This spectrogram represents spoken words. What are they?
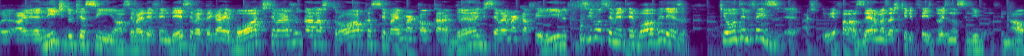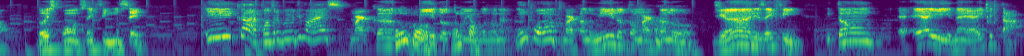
é nítido que assim, ó, você vai defender, você vai pegar rebote, você vai ajudar nas trocas, você vai marcar o cara grande, você vai marcar perímetro. Se você meter bola, beleza. Que ontem ele fez, é, eu ia falar zero, mas acho que ele fez dois lance livre no final, dois pontos, enfim, não sei. E, cara, contribuiu demais, marcando um Middleton um em alguns momentos. Um ponto, marcando Middleton, marcando Giannis, enfim. Então, é, é aí, né? É aí que tá.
